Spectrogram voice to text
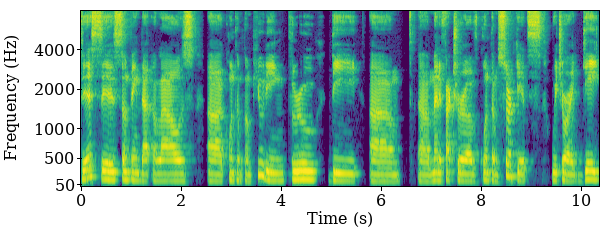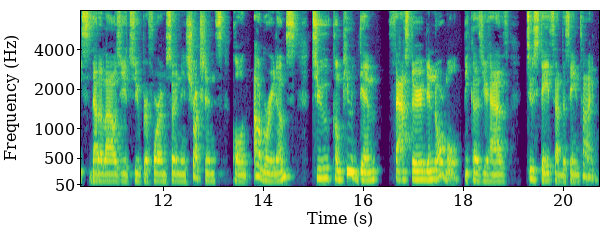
this is something that allows uh, quantum computing through the um, uh, manufacture of quantum circuits, which are gates that allows you to perform certain instructions called algorithms to compute them faster than normal because you have two states at the same time.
